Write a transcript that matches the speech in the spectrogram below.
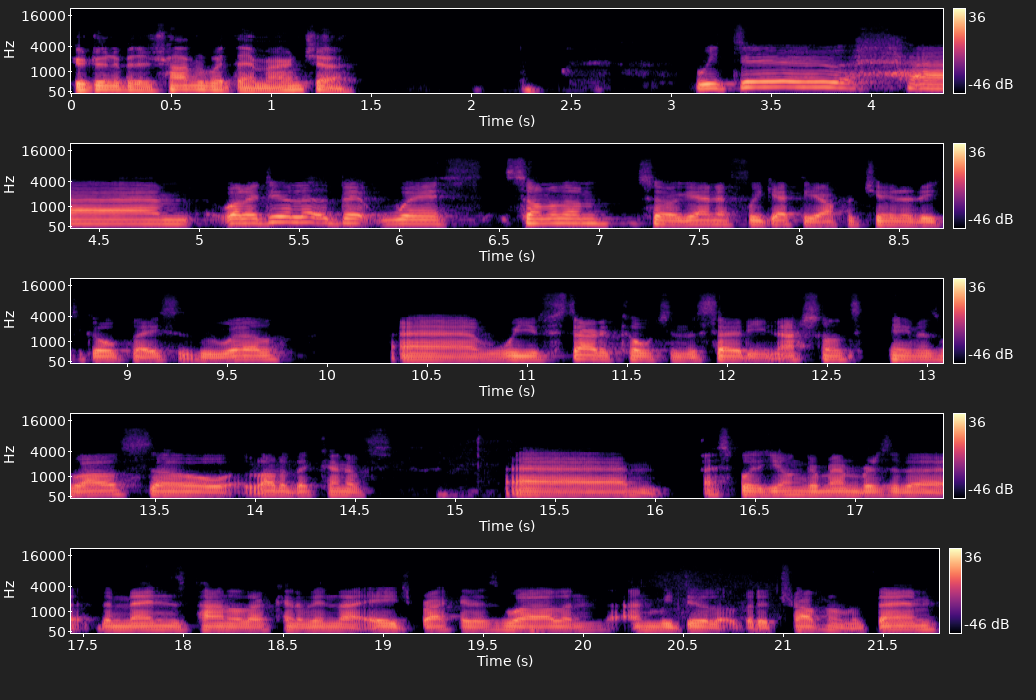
you're doing a bit of travel with them, aren't you? We do. Um, well, I do a little bit with some of them. So again, if we get the opportunity to go places, we will. Um, we've started coaching the Saudi national team as well. So a lot of the kind of, um, I suppose, younger members of the the men's panel are kind of in that age bracket as well, and and we do a little bit of traveling with them.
